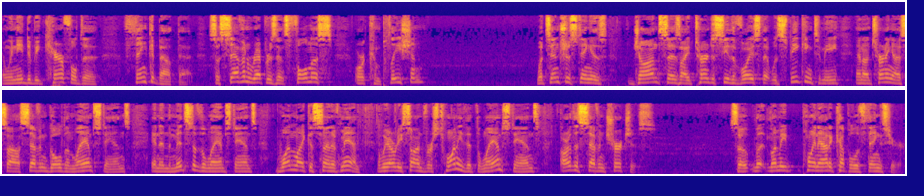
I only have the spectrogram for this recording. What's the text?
And we need to be careful to think about that. So, seven represents fullness or completion. What's interesting is John says, I turned to see the voice that was speaking to me, and on turning I saw seven golden lampstands, and in the midst of the lampstands, one like a son of man. And we already saw in verse 20 that the lampstands are the seven churches. So let, let me point out a couple of things here.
